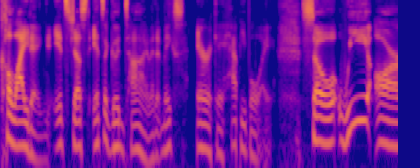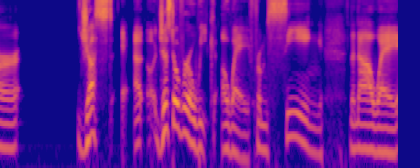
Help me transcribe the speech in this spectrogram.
colliding. It's just, it's a good time and it makes Eric a happy boy. So we are just uh, just over a week away from seeing Nanaue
